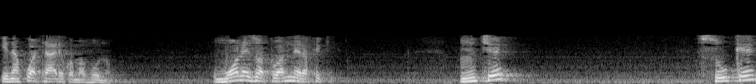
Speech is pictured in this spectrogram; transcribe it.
inakuwa tayari kwa mavuno. Umeona hizo hatua nne rafiki? Mche suke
